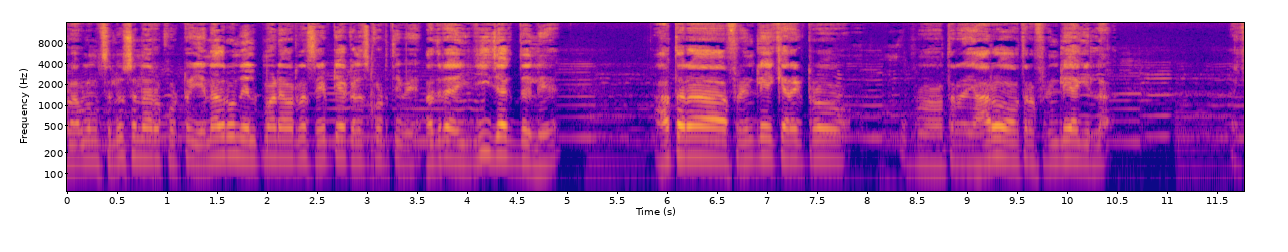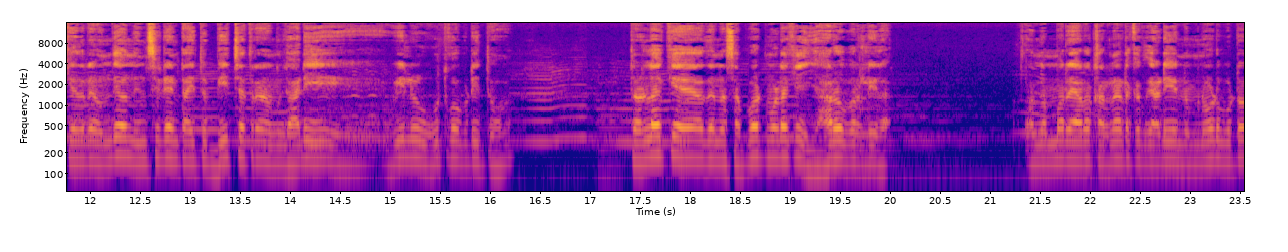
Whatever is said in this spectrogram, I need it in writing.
ಪ್ರಾಬ್ಲಮ್ ಸೊಲ್ಯೂಷನ್ ಅವ್ರು ಕೊಟ್ಟು ಏನಾದರೂ ಒಂದು ಹೆಲ್ಪ್ ಮಾಡಿ ಅವ್ರನ್ನ ಸೇಫ್ಟಿಯಾಗಿ ಕಳಿಸ್ಕೊಡ್ತೀವಿ. ಆದರೆ ಈ ಜಾಗದಲ್ಲಿ ಆ ಥರ ಫ್ರೆಂಡ್ಲಿ ಕ್ಯಾರೆಕ್ಟ್ರು ಆ ಥರ ಯಾರೂ ಆ ಥರ ಫ್ರೆಂಡ್ಲಿ ಆಗಿಲ್ಲ. ಯಾಕೆಂದರೆ ಒಂದೇ ಒಂದು ಇನ್ಸಿಡೆಂಟ್ ಆಯಿತು ಬೀಚ್ ಹತ್ರ ನನ್ನ ಗಾಡಿ ವೀಲು ಊತ್ಕೊಬಿಟ್ಟಿತ್ತು. ತಳ್ಳೋಕ್ಕೆ ಅದನ್ನು ಸಪೋರ್ಟ್ ಮಾಡೋಕ್ಕೆ ಯಾರೂ ಬರಲಿಲ್ಲ. ನಂಬರ್ ಯಾರೋ ಕರ್ನಾಟಕದ ಗಾಡಿ ನಮ್ಮ ನೋಡ್ಬಿಟ್ಟು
